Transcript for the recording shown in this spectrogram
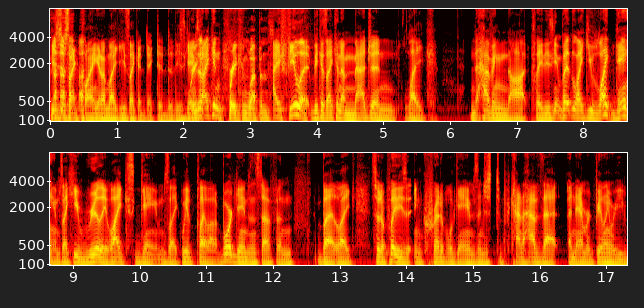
he's just like playing it. I'm like he's like addicted to these games, and I can Breaking weapons. I feel it because I can imagine like having not played these games, but like you like games, like he really likes games. Like we play a lot of board games and stuff, and but like so to play these incredible games and just to kind of have that enamored feeling where you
